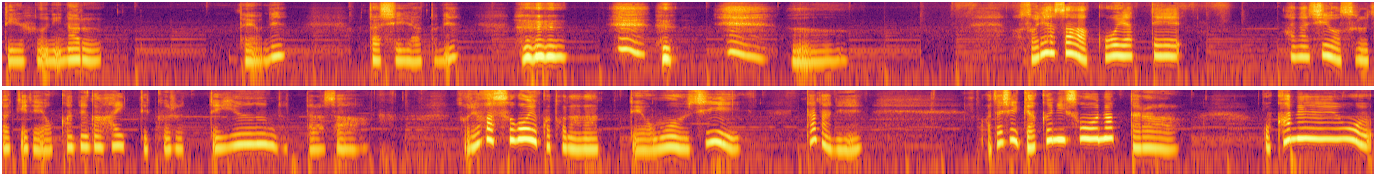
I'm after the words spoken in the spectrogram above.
っていう風になる。だよね。私、あとね。うん。そりゃさ、こうやって話をするだけでお金が入ってくるっていうんだったらさ、それはすごいことだなって思うし、ただね、私逆にそうなったら、お金を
